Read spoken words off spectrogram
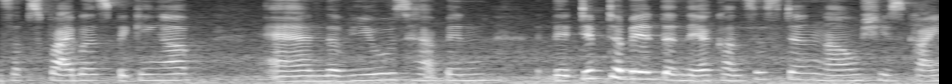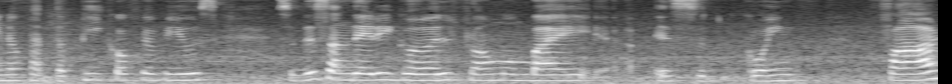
subscribers picking up and the views have been they dipped a bit and they are consistent. Now she's kind of at the peak of her views. So this Andheri girl from Mumbai is going far.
